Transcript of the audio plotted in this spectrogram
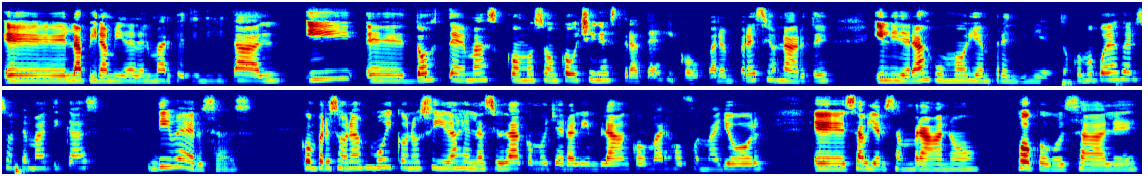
eh, la pirámide del marketing digital y eh, dos temas como son coaching estratégico para impresionarte y liderazgo, humor y emprendimiento. Como puedes ver, son temáticas diversas con personas muy conocidas en la ciudad como Geraldine Blanco, Marjo Fuenmayor, eh, Xavier Zambrano, Joco González,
